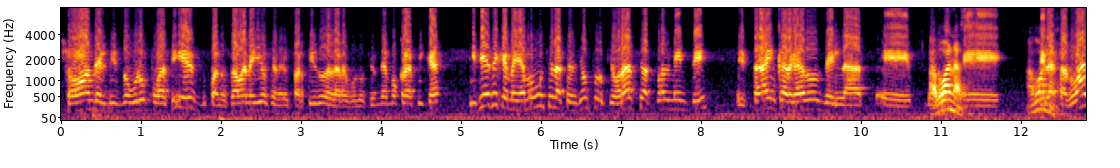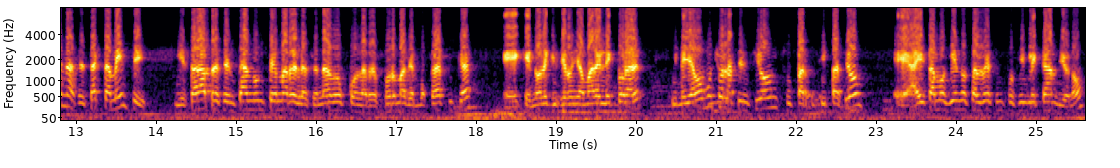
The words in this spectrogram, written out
Son del mismo grupo, así es, cuando estaban ellos en el Partido de la Revolución Democrática, y fíjate que me llamó mucho la atención porque Horacio actualmente está encargado de las eh, aduanas. Eh, aduanas. De las aduanas, exactamente. Y estaba presentando un tema relacionado con la reforma democrática, eh, que no le quisieron llamar electoral, y me llamó mucho la atención su participación. ahí estamos viendo tal vez un posible cambio, ¿no?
